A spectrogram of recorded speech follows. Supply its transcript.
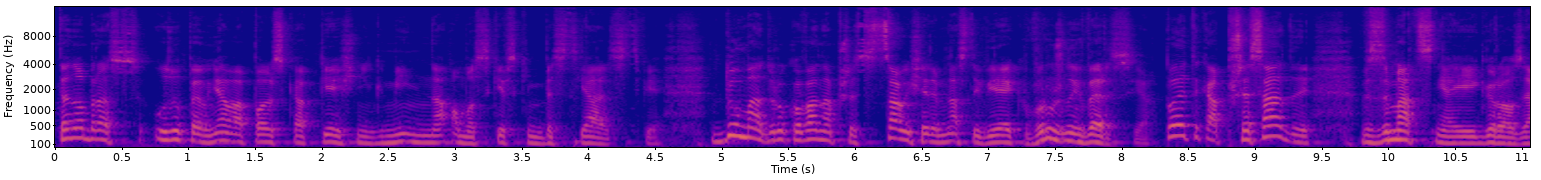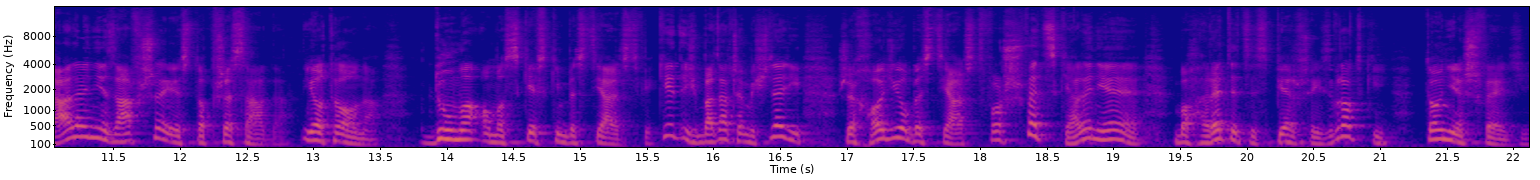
Ten obraz uzupełniała polska pieśń gminna o moskiewskim bestialstwie. Duma drukowana przez cały XVII wiek w różnych wersjach. Poetyka przesady wzmacnia jej grozę, ale nie zawsze jest to przesada. I oto ona, duma o moskiewskim bestialstwie. Kiedyś badacze myśleli, że chodzi o bestialstwo szwedzkie, ale nie, bo heretycy z pierwszej zwrotki to nie Szwedzi,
